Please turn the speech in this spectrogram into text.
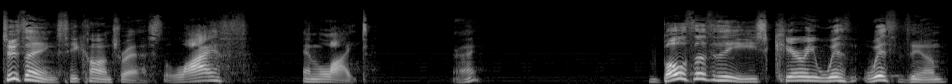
Two things he contrasts life and light. Right? Both of these carry with, with them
